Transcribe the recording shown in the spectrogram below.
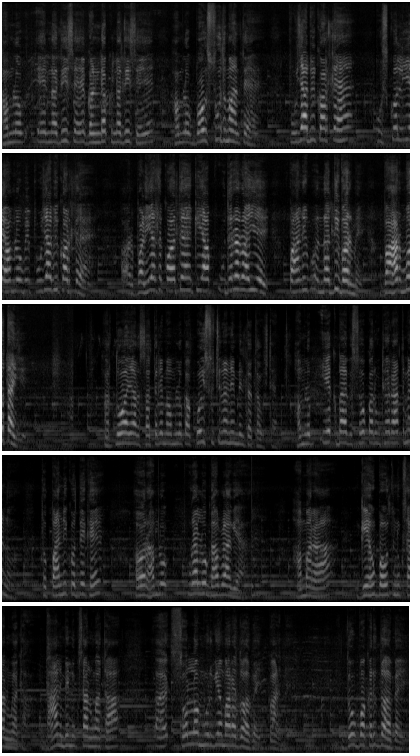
हम लोग ये नदी से, गंडक नदी से हम लोग बहुत शुद्ध मानते हैं। पूजा भी करते हैं, उसको लिए हम लोग भी पूजा भी करते हैं। और बढ़िया से कहते हैं कि आप उधर रहिए पानी नदी भर में, बाहर मत आइए। और 2017 में हम लोग का कोई सूचना नहीं मिलता था उस टाइम हम लोग एक बैग सोकर उठे रात में ना तो पानी को देखे और हम लोग पूरा लोग घबरा गया। हमारा गेहूँ बहुत नुकसान हुआ था, धान भी नुकसान हुआ था सोलह मुर्गी हमारा दह गई बाढ़ में। दो बकरी दह गई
